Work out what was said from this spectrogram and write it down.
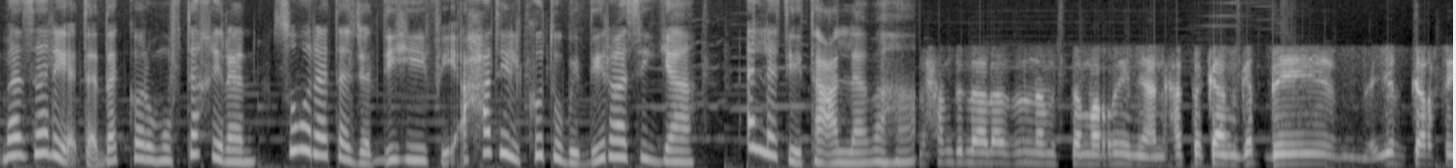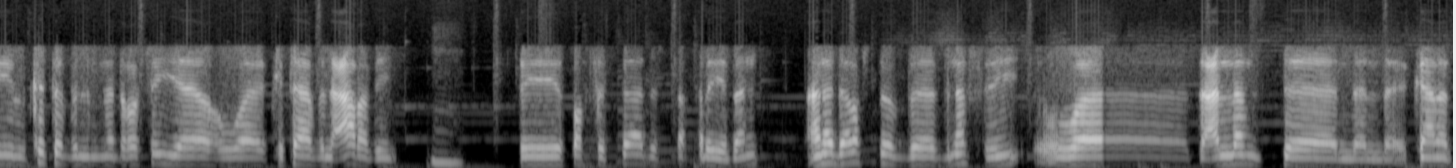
ما زال يتذكر مفتخرا صورة جده في أحد الكتب الدراسية التي تعلمها. الحمد لله لا زلنا مستمرين يعني حتى كان قدي يذكر في الكتب المدرسية هو كتاب العربي. في صف السادس تقريبا. أنا درسته بنفسي وتعلمت كانت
